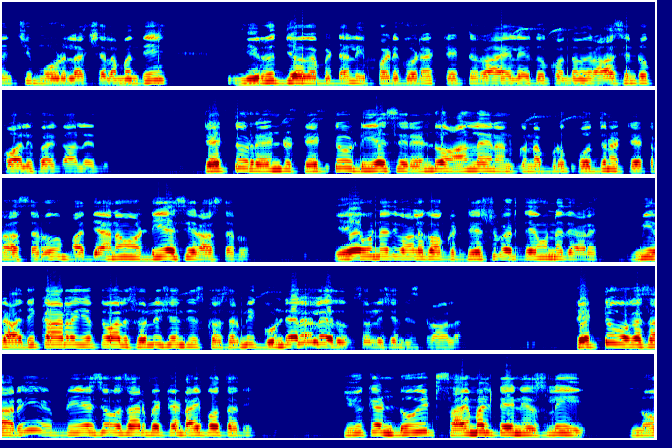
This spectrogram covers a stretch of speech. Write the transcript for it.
నుంచి మూడు లక్షల మంది నిరుద్యోగ బిడ్డలు ఇప్పటికి కూడా టెట్ రాయలేదు. కొంతమంది రాసిండ్రు క్వాలిఫై కాలేదు. టెట్ రెండు టెట్ డిఎస్సి రెండు ఆన్లైన్ అనుకున్నప్పుడు పొద్దున టెట్ రాస్తారు మధ్యాహ్నం డిఎస్సి రాస్తారు. ఏమున్నది? వాళ్ళకి ఒక టెస్ట్ పెడితే ఏమున్నది? అరే మీరు అధికారులు చెప్తే వాళ్ళు సొల్యూషన్ తీసుకొస్తారు మీ గుండెలో లేదు సొల్యూషన్ తీసుకురావాలని. టెట్టు ఒకసారి డిఎస్సి ఒకసారి పెట్టండి అయిపోతుంది. You can do it simultaneously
